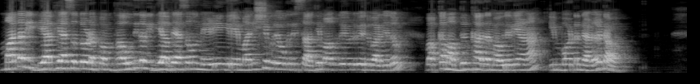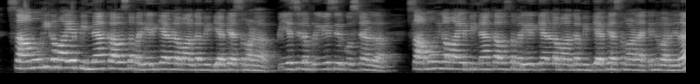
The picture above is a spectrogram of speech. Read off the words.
മതവിദ്യാഭ്യാസത്തോടൊപ്പം ഭൗതിക വിദ്യാഭ്യാസവും നേടിയെങ്കിലേ മനുഷ്യ പുരോഗതി സാധ്യമാക്കുകയുള്ളൂ എന്ന് പറഞ്ഞതും വക്കം അബ്ദുൽ ഖാദർ മൗലവിയാണ്. ഇമ്പോർട്ടന്റ് ആണ് കേട്ടോ. സാമൂഹികമായ പിന്നാക്കാവസ്ഥ പരിഹരിക്കാനുള്ള മാർഗം വിദ്യാഭ്യാസമാണ്. പി എസ് സിയുടെ പ്രീവിയസ് ഇയർ ക്വസ്റ്റ്യൻ ആണിത്. സാമൂഹികമായ പിന്നാക്കാവസ്ഥ പരിഹരിക്കാനുള്ള മാർഗം വിദ്യാഭ്യാസമാണ് എന്ന് പറഞ്ഞത്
